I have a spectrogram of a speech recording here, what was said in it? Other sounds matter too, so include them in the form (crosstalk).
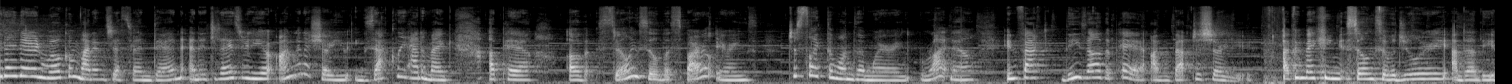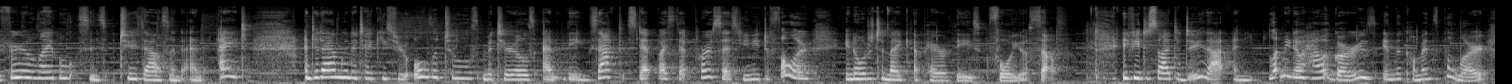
G'day there and welcome, my name is Jess Van Den and in today's video I'm going to show you exactly how to make a pair of sterling silver spiral earrings just like the ones I'm wearing right now. In fact, these are the pair I'm about to show you. I've been making sterling silver jewellery under the Epheriell label since 2008 and today I'm going to take you through all the tools, materials and the exact step-by-step -step process you need to follow in order to make a pair of these for yourself. If you decide to do that, and let me know how it goes in the comments below.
